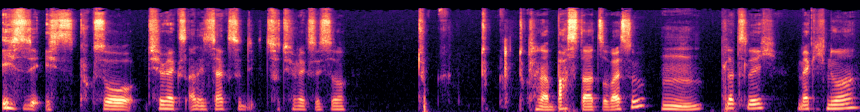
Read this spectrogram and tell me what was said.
ich seh, ich guck so T-Rex an, ich sag so die- zu T-Rex, ich so, du, du, du kleiner Bastard, so, weißt du? Mhm. Plötzlich merke ich nur,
